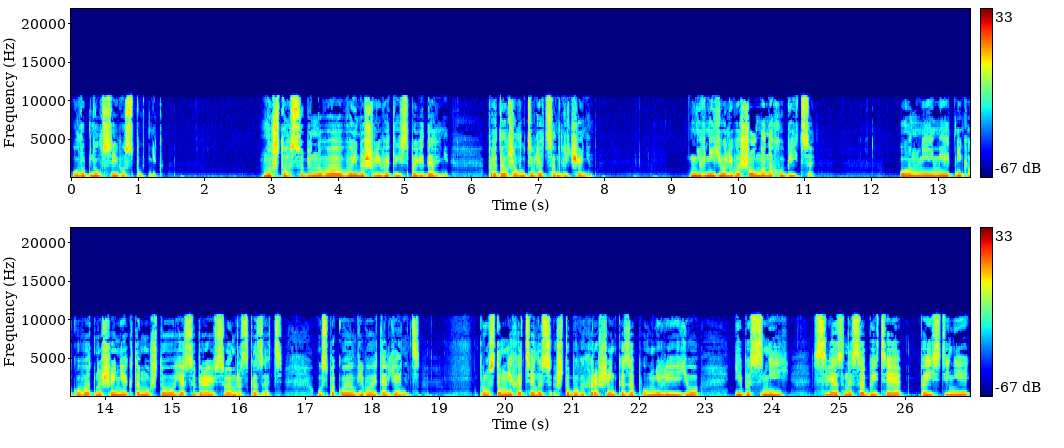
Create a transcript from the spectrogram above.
улыбнулся его спутник. Но что особенного вы нашли в этой исповедальне? продолжал удивляться англичанин. Не в нее ли вошел монах-убийца? «Он не имеет никакого отношения к тому, что я собираюсь вам рассказать», — успокоил его итальянец. «Просто мне хотелось, чтобы вы хорошенько запомнили ее, ибо с ней связаны события поистине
